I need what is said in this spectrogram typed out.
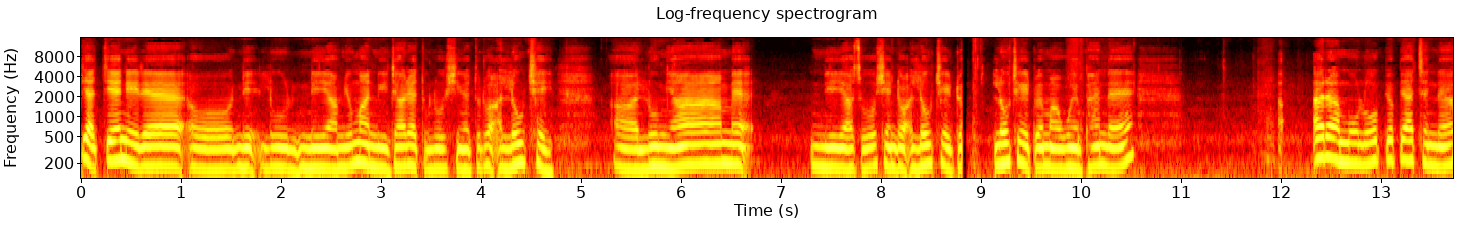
ပြက်ကျဲနေတဲ့ဟိုနေလူနေရာမျိုးမှာနေကြတဲ့သူလို့ရှိရင်သူတို့ကအလုတ်ချိန်အာလူများမဲ့နေရာဆိုလို့ရှိရင်တော့အလုတ်ချိန်အတွက်အလုတ်ချိန်အတွင်းမှာဝင်ဖမ်းတယ်အဲ့ဒါမို့လို့ပြောပြချင်တဲ့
